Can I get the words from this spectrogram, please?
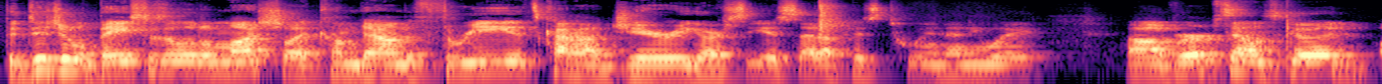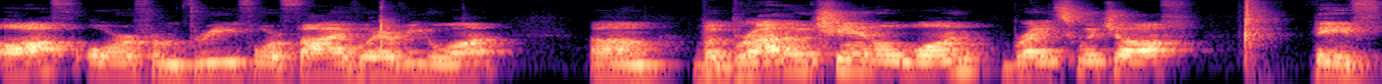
The digital bass is a little much, so I come down to three. It's kind of how Jerry Garcia set up his twin anyway. Uh, verb sounds good off or from three, four, five, whatever you want. Um, vibrato channel one, bright switch off. They've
